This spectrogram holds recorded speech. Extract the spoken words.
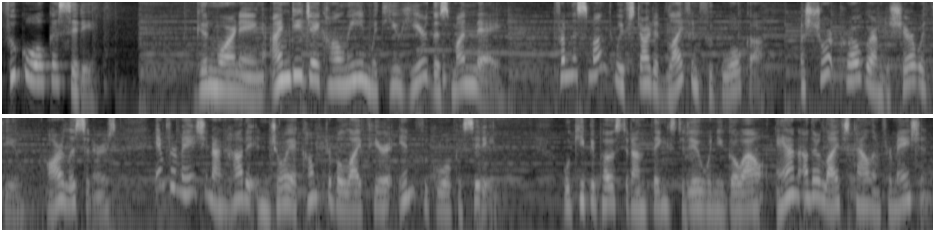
Fukuoka City. Good morning. I'm DJ Colleen with you here this Monday. From this month, we've started Life in Fukuoka, a short program to share with you, our listeners, information on how to enjoy a comfortable life here in Fukuoka City. We'll keep you posted on things to do when you go out and other lifestyle information.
